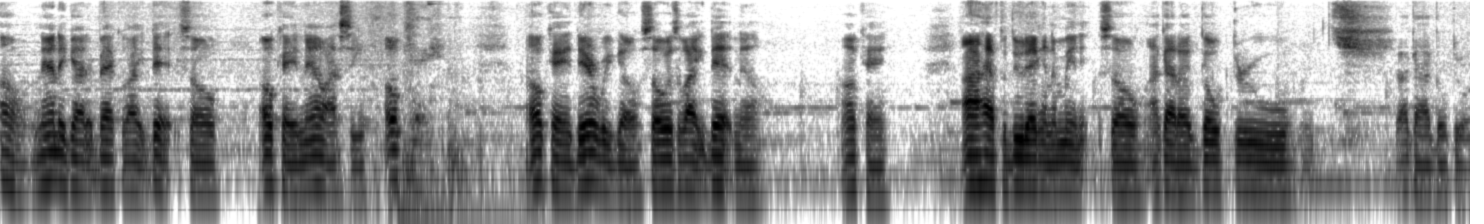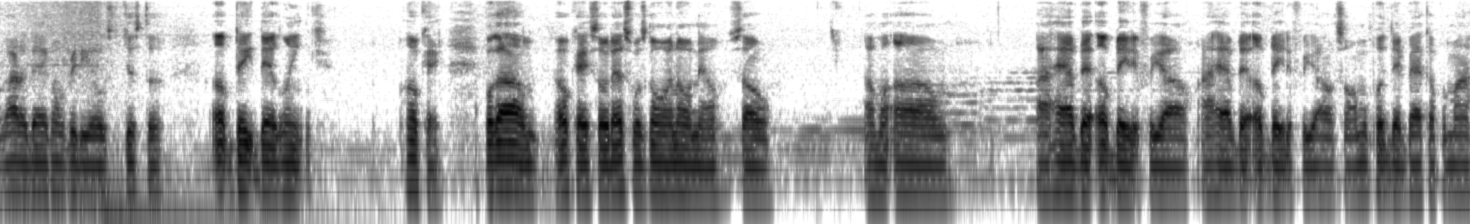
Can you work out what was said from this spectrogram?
Oh, now they got it back like that. So, okay, now I see. Okay. Okay, there we go. So it's like that now. Okay. I'll have to do that in a minute. So I gotta go through I gotta go through a lot of daggone videos just to update that link. Okay. But um okay, so that's what's going on now. So I'm a, um I have that updated for y'all. I have that updated for y'all. So I'm gonna put that back up on my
